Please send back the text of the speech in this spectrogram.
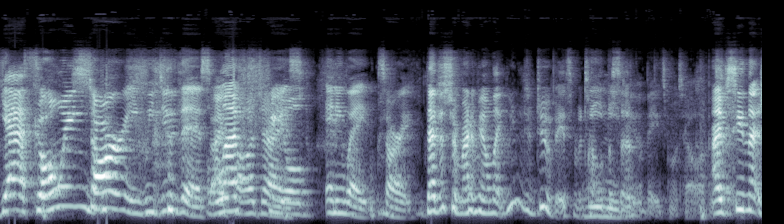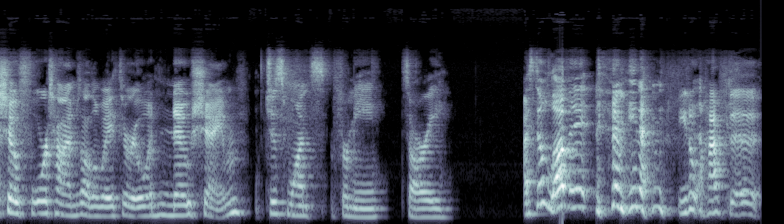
Yes. going. Sorry, we do this. I Left apologize. field. Anyway, sorry. That just reminded me. I'm like, we need to do a Bates Motel We need to episode. do a Bates Motel episode. I've seen that show four times all the way through with no shame. just once for me. Sorry. I still love it. I mean, I'm You don't have to.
